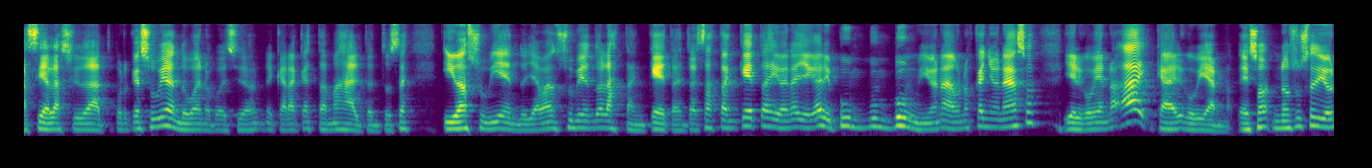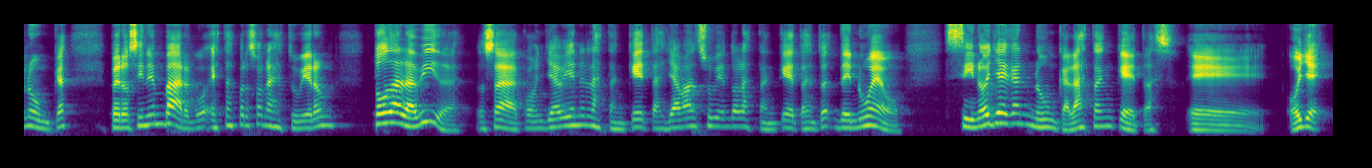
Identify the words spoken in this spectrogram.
hacia la ciudad. ¿Por qué subiendo? Bueno, pues ciudad de Caracas está más alta, entonces iba subiendo, ya van subiendo las tanquetas. Entonces esas tanquetas iban a llegar y pum, pum, pum, iban a dar unos cañonazos y el gobierno, ¡ay! cae el gobierno. Eso no sucedió nunca, pero sin embargo, estas personas estuvieron toda la vida, o sea, con ya vienen las tanquetas, ya van subiendo las tanquetas. Entonces, de nuevo, si no llegan nunca las tanquetas, eh, oye,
